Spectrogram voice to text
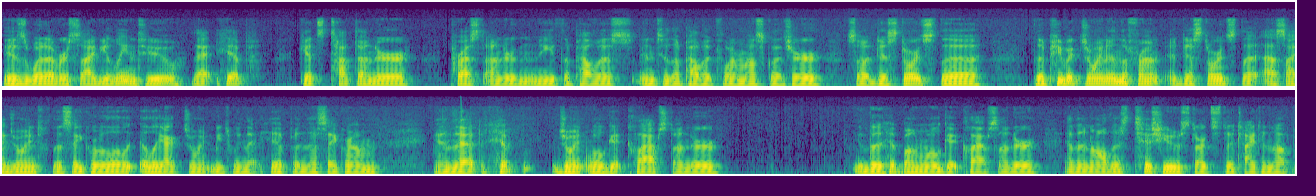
is whatever side you lean to, that hip gets tucked under, pressed underneath the pelvis into the pelvic floor musculature. So it distorts the, the pubic joint in the front. It distorts the SI joint, the sacroiliac joint between that hip and the sacrum. And that hip joint will get collapsed under. The hip bone will get collapsed under and then all this tissue starts to tighten up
